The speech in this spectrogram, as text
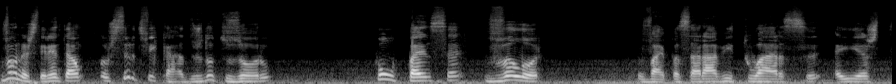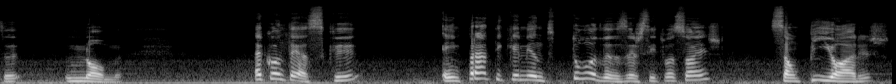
Vão nascer então os certificados do Tesouro Poupança Valor. Vai passar a habituar-se a este nome. Acontece que em praticamente todas as situações são piores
